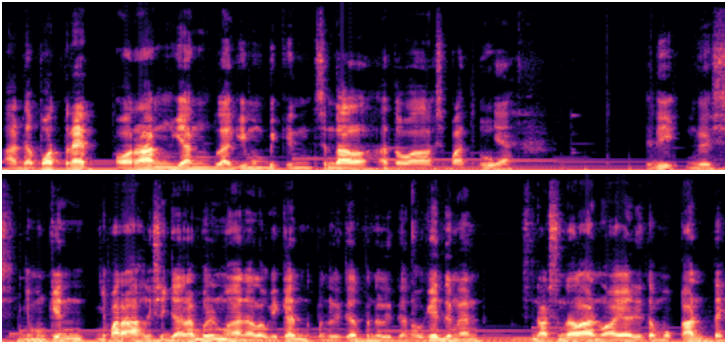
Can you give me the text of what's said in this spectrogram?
ada potret orang yang lagi membuat sendal atau uh, sepatu Ya. jadi guys ya mungkin ya para ahli sejarah bener menganalogikan penelitian-penelitian oke dengan sendal-sendal anu aya ditemukan teh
